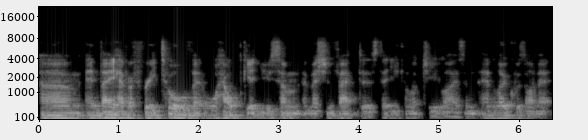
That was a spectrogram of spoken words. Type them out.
um, and they have a free tool that will help get you some emission factors that you can look to utilize. And, and Luke was on that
